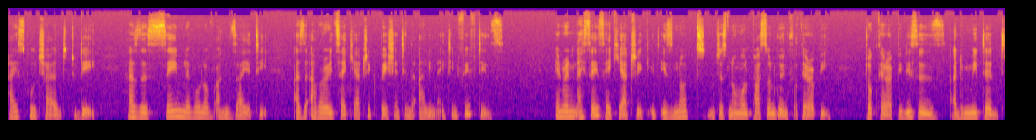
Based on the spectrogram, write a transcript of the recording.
high school child today has the same level of anxiety as the average psychiatric patient in the early 1950s? And when I say psychiatric, it is not just normal person going for therapy, talk therapy. This is admitted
